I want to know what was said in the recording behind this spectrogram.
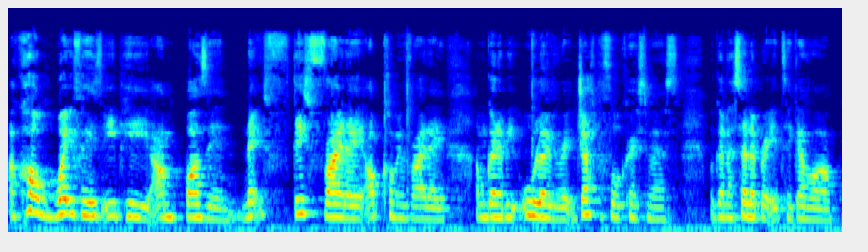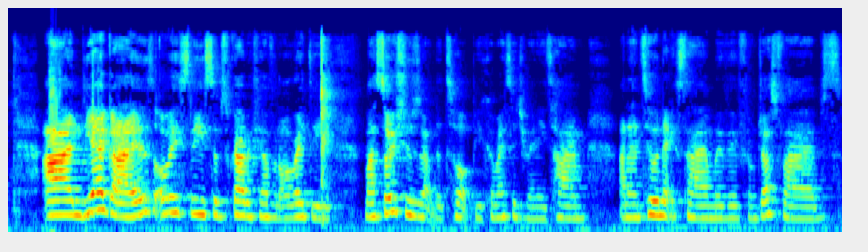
I can't wait for his EP. I'm buzzing. Next this Friday, upcoming Friday, I'm gonna be all over it just before Christmas. We're gonna celebrate it together. And yeah, guys, obviously subscribe if you haven't already. My socials are at the top. You can message me anytime. And until next time, moving from Just Vibes.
